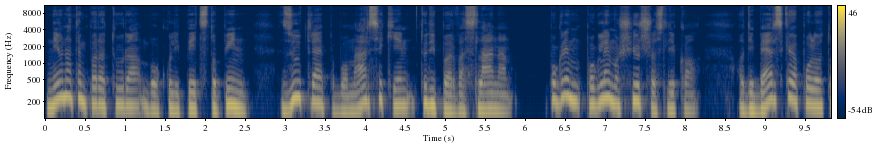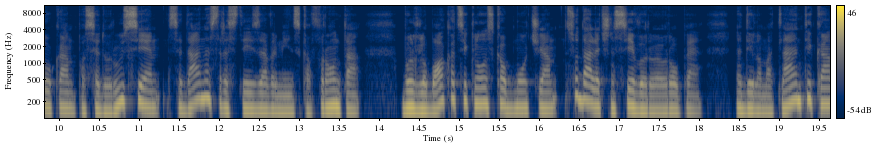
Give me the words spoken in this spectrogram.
Dnevna temperatura bo okoli 5 stopinj, zjutraj pa bo marsikje tudi prva slana. Poglejmo širšo sliko. Od Iberskega polotoka pa vse do Rusije se danes razteza vremenska fronta. Bolj globoka ciklonska območja so daleč na severu Evrope, na delom Atlantika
